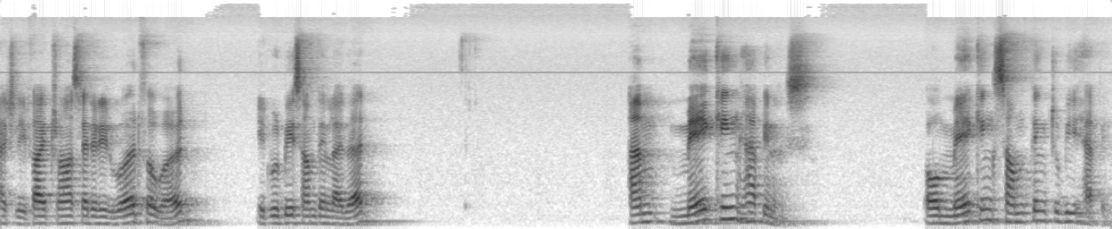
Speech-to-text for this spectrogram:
actually, if I translated it word for word, it would be something like that. I'm making happiness or making something to be happy.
